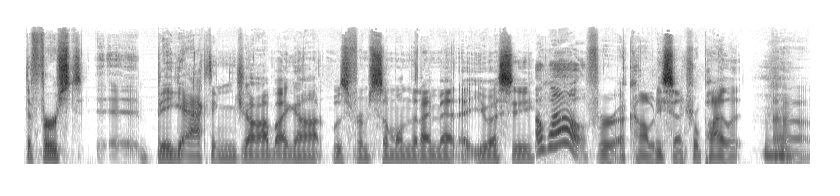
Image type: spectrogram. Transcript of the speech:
the first uh, big acting job I got was from someone that I met at USC Oh wow. for a Comedy Central pilot. Uh,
